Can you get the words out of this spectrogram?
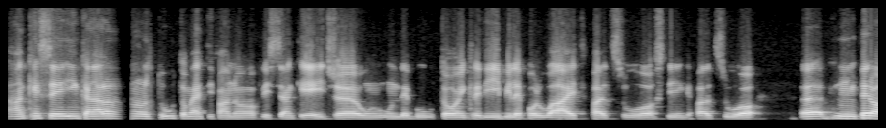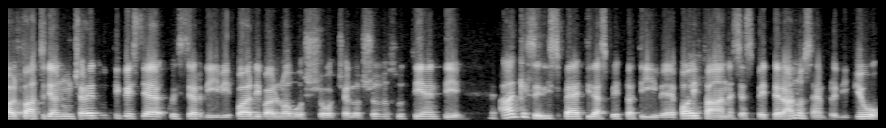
anche se incanalano il tutto, metti, fanno Christian Cage un, un, debutto incredibile, Paul White fa il suo, Sting fa il suo, eh, però il fatto di annunciare tutti questi, questi arrivi, poi arriva il nuovo show, cioè lo show su TNT, anche se rispetti le aspettative, poi i fan si aspetteranno sempre di più.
